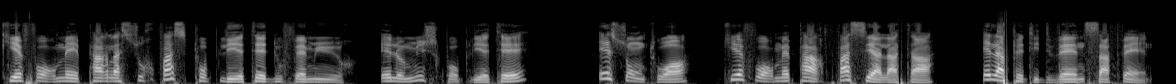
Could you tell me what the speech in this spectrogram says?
qui est formé par la surface propriété du fémur et le muscle propriété, et son toit qui est formé par fascia lata et la petite veine saphène.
